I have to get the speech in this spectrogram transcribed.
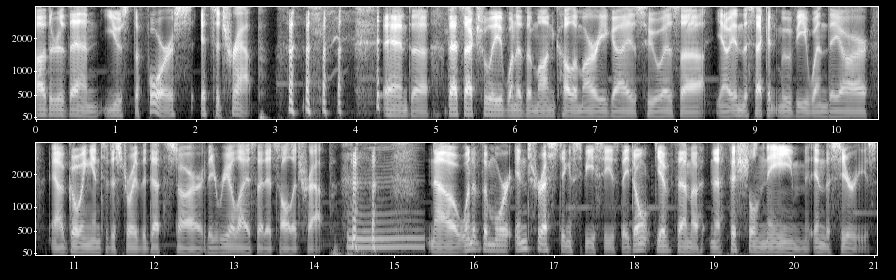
other than "use the Force," it's a trap. and uh, that's actually one of the Mon Calamari guys who was, uh, you know, in the second movie when they are you know, going in to destroy the Death Star, they realize that it's all a trap. Now, one of the more interesting species, they don't give them a, an official name in the series.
